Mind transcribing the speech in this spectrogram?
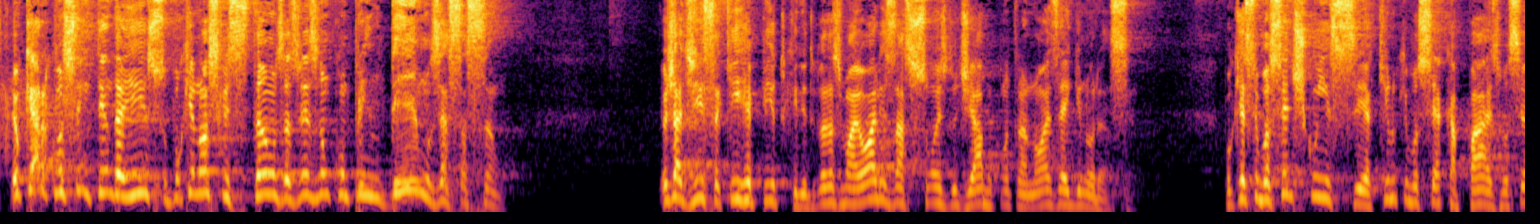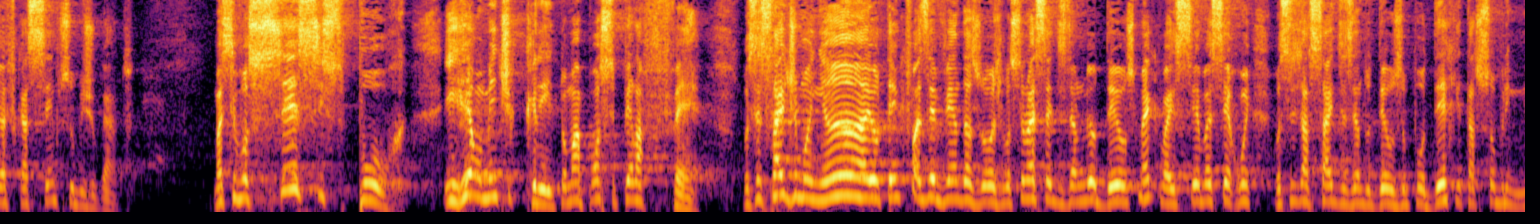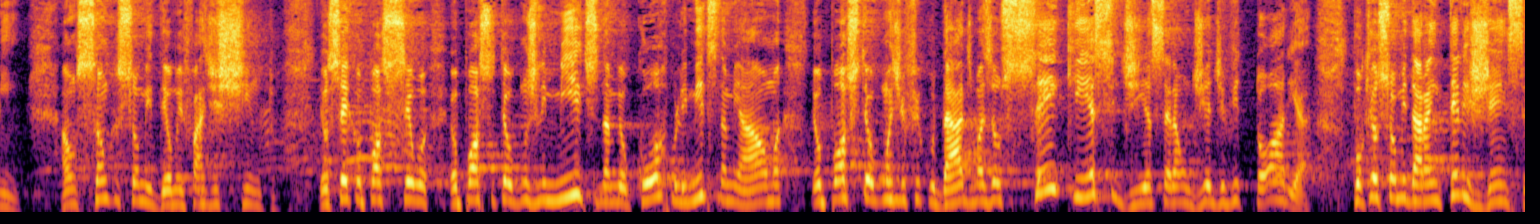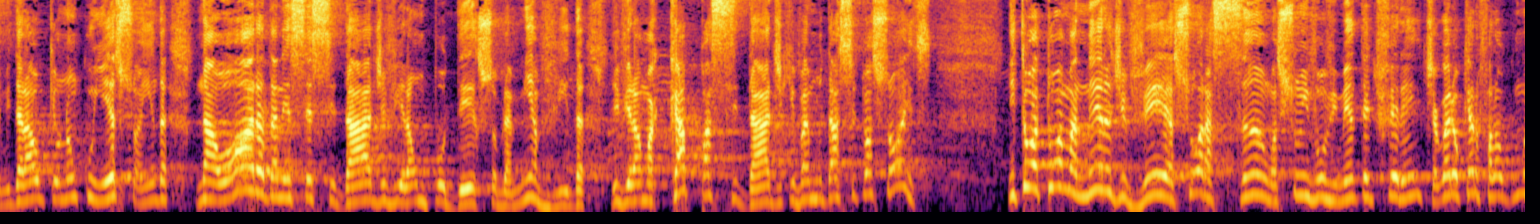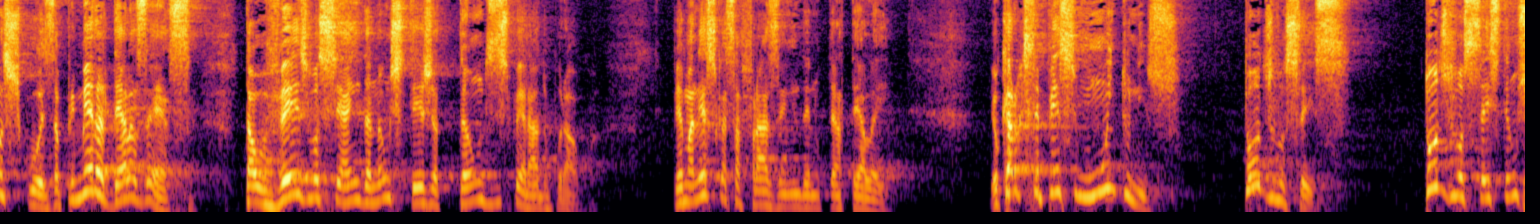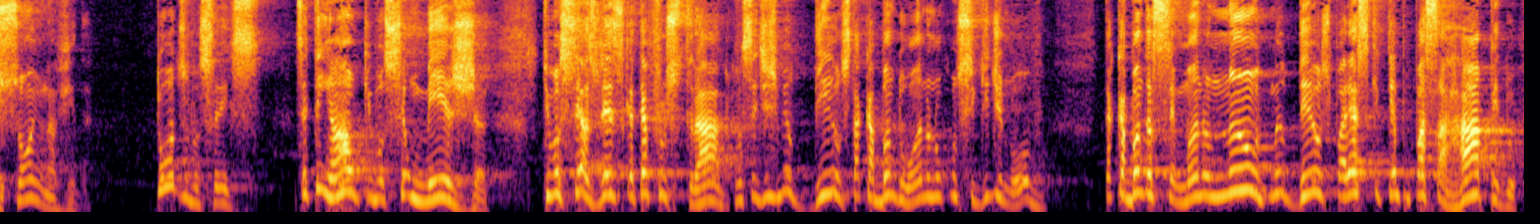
Eu quero que você entenda isso, porque nós cristãos às vezes não compreendemos essa ação. Eu já disse aqui e repito, querido, que uma das maiores ações do diabo contra nós é a ignorância. Porque se você desconhecer aquilo que você é capaz, você vai ficar sempre subjugado. Mas se você se expor e realmente crer, tomar posse pela fé, você sai de manhã, eu tenho que fazer vendas hoje. Você não vai sair dizendo, meu Deus, como é que vai ser? Vai ser ruim. Você já sai dizendo, Deus, o poder que está sobre mim, a unção que o Senhor me deu me faz distinto. Eu sei que eu posso, ser, eu posso ter alguns limites no meu corpo, limites na minha alma, eu posso ter algumas dificuldades, mas eu sei que esse dia será um dia de vitória, porque o Senhor me dará inteligência, me dará algo que eu não conheço ainda. Na hora da necessidade virá um poder sobre a minha vida e virá uma capacidade que vai mudar situações. Então a tua maneira de ver, a sua oração, o seu envolvimento é diferente. Agora eu quero falar algumas coisas. A primeira delas é essa. Talvez você ainda não esteja tão desesperado por algo. Permaneça com essa frase ainda na tela aí. Eu quero que você pense muito nisso. Todos vocês, todos vocês têm um sonho na vida. Todos vocês. Você tem algo que você almeja, que você às vezes fica até frustrado, que você diz: Meu Deus, está acabando o ano, eu não consegui de novo. Está acabando a semana, eu não, meu Deus, parece que o tempo passa rápido.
